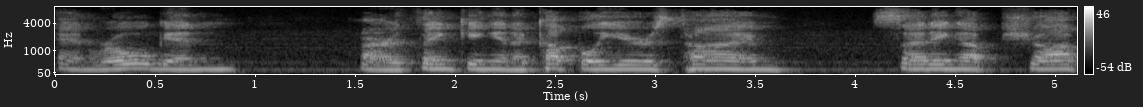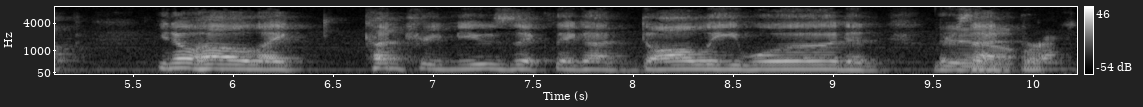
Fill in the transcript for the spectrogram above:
and Rogan are thinking in a couple years' time setting up shop. You know how like country music they got Dollywood and there's yeah. that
